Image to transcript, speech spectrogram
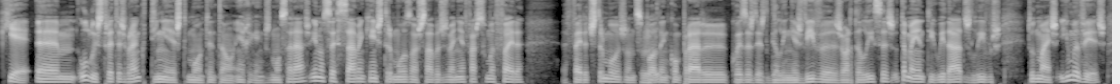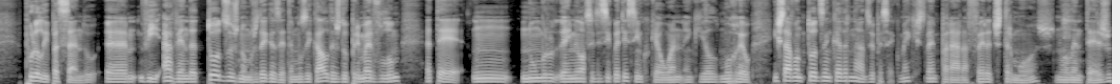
que é, um, o Luís de Freitas Branco tinha este monte então em Reguengos de Monsaraz e não sei se sabem que em Estremoz aos sábados de manhã faz-se uma feira. A Feira de Estremoz, onde se Uhum. podem comprar uh, coisas desde galinhas vivas, hortaliças, também antiguidades, livros, tudo mais. E uma vez, por ali passando, uh, vi à venda todos os números da Gazeta Musical, desde o primeiro volume até um número em 1955, que é o ano em que ele morreu. E estavam todos encadernados. Eu pensei, como é que isto vem parar à Feira de Estremoz, no Alentejo,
